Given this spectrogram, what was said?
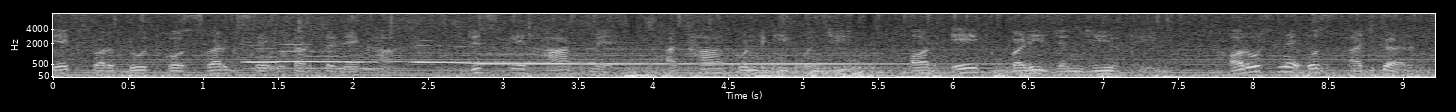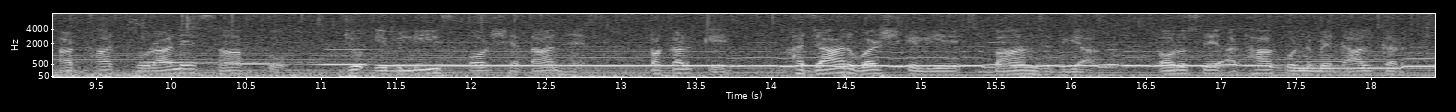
एक स्वर्गदूत को स्वर्ग से उतरते देखा, जिसके हाथ में अथाह कुंड की कुंजी और एक बड़ी जंजीर थी, और उसने उस अजगर, अर्थात पुराने सांप को, जो इबलीस और शैतान है, पकड़ के हज़ार वर्ष के लिए बाँध दिया, और उसे अथाह कुंड में डालकर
